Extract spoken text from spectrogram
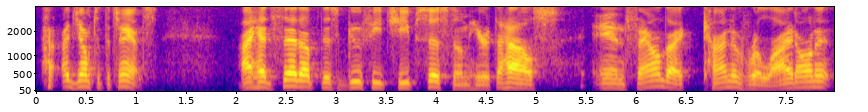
I jumped at the chance. I had set up this goofy cheap system here at the house and found I kind of relied on it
